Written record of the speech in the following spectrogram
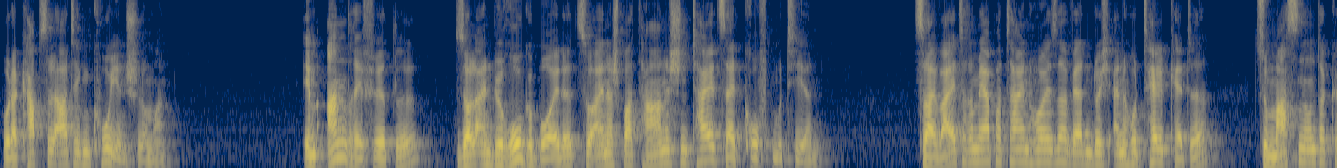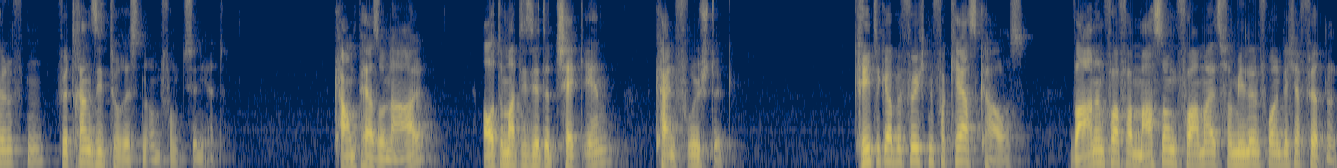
oder kapselartigen Kojen schlummern. Im André-Viertel soll ein Bürogebäude zu einer spartanischen Teilzeitgruft mutieren. Zwei weitere Mehrparteienhäuser werden durch eine Hotelkette zu Massenunterkünften für Transittouristen umfunktioniert. Kaum Personal, automatisierte Check-in, kein Frühstück. Kritiker befürchten Verkehrschaos, warnen vor Vermassung vormals familienfreundlicher Viertel.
